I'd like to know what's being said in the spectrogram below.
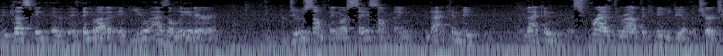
Because speak, uh, think about it, if you as a leader do something or say something, that can be that can spread throughout the community of the church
